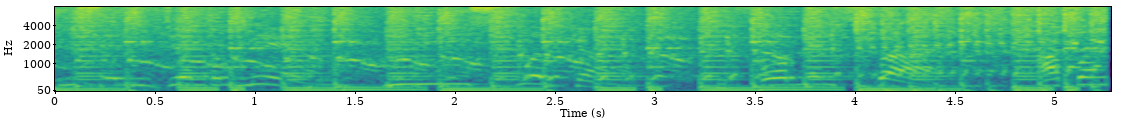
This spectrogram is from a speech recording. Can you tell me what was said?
Ladies and gentlemen, please welcome performance by Abang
